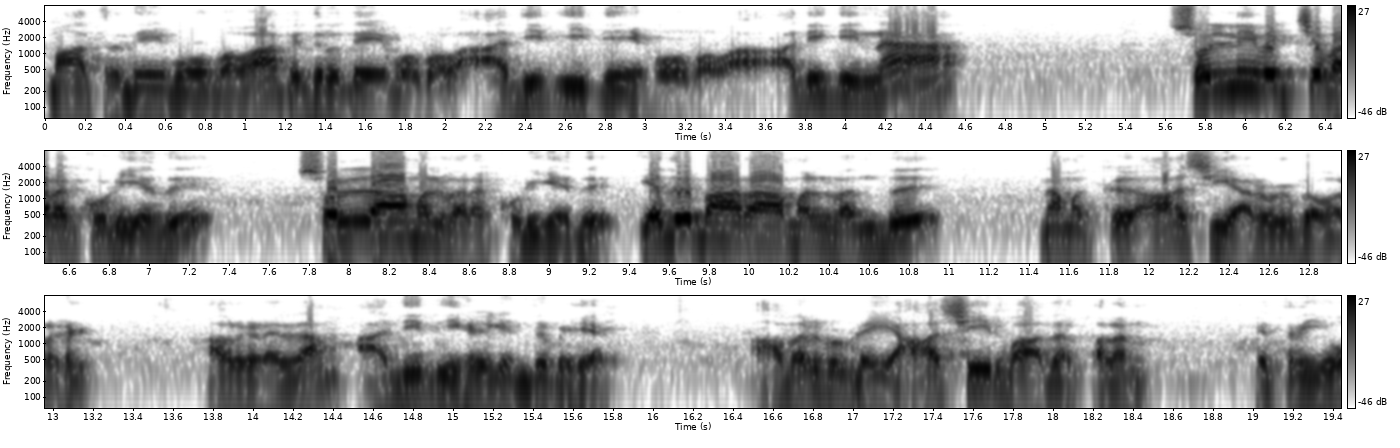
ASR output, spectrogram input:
மாத்ரு தேவோபவா பித்ரு தேவோபவா அதிதி தேவோபவா அதிதினா சொல்லி வச்சு வரக்கூடியது சொல்லாமல் வரக்கூடியது எதிர்பாராமல் வந்து நமக்கு ஆசி அருள்பவர்கள். அவர்களெல்லாம் அதிதிகள் என்று பெயர். அவர்களுடைய ஆசீர்வாத பலன். எத்தனையோ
